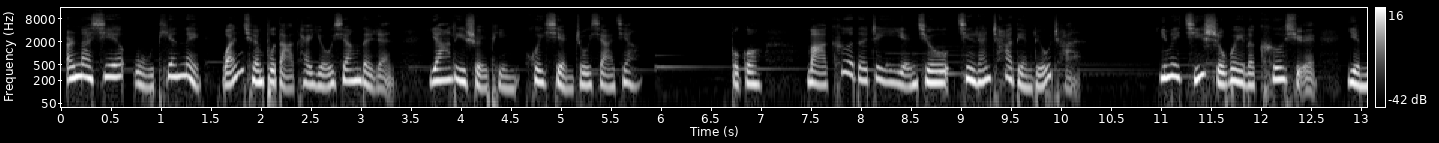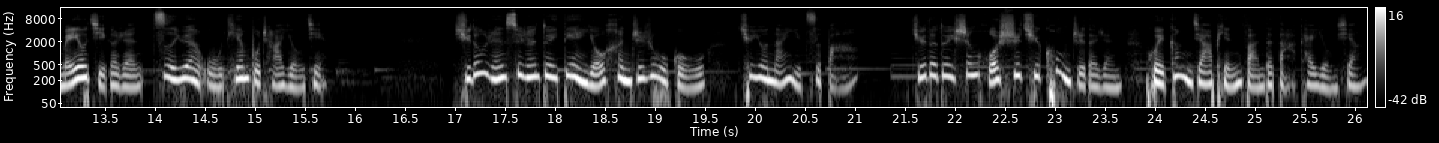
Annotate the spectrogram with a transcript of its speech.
而那些五天内完全不打开邮箱的人，压力水平会显著下降。不过，马克的这一研究竟然差点流产。因为即使为了科学，也没有几个人自愿五天不查邮件。许多人虽然对电邮恨之入骨，却又难以自拔，觉得对生活失去控制的人会更加频繁地打开邮箱，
